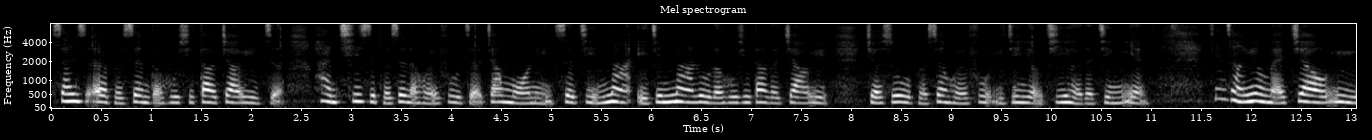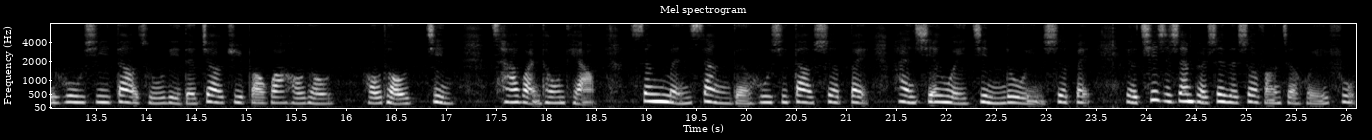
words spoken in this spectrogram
三十二 percent 的呼吸道教育者和七十 percent 的回复者将模拟设计纳已经纳入了呼吸道的教育，九十五 percent 回复已经有稽核的经验。经常用来教育呼吸道处理的教具包括喉头喉头镜、插管通调、声门上的呼吸道设备和纤维镜录影设备。有七十三%的受访者回复。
